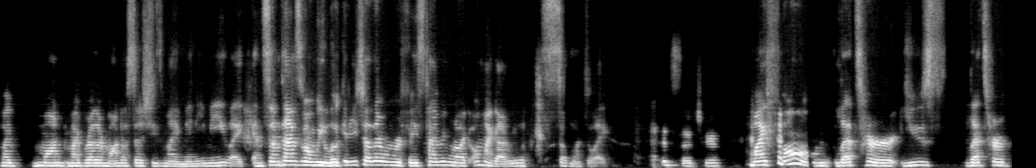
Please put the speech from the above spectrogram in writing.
my mon, my brother Mondo says she's my mini me. Like, and sometimes when we look at each other when we're FaceTiming, we're like, oh my God, we look so much alike. it's so true My phone lets her use, lets her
